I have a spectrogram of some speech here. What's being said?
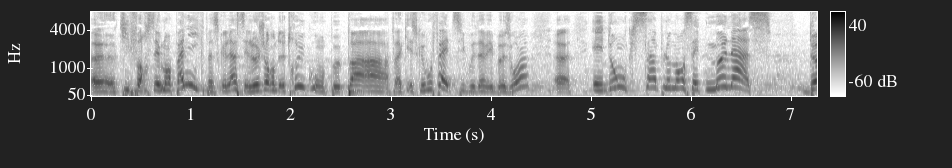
euh, qui forcément paniquent. Parce que là, c'est le genre de truc où on ne peut pas... Enfin, qu'est-ce que vous faites si vous avez besoin euh, Et donc, simplement cette menace de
